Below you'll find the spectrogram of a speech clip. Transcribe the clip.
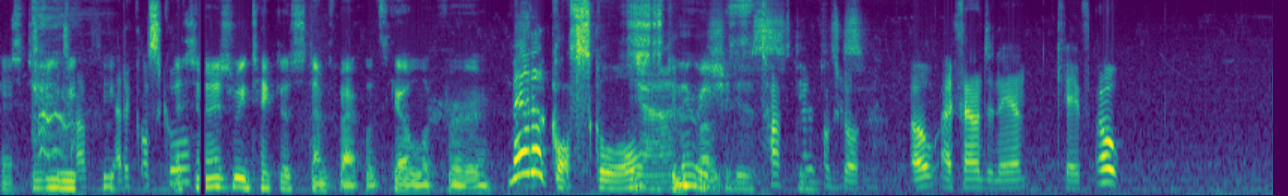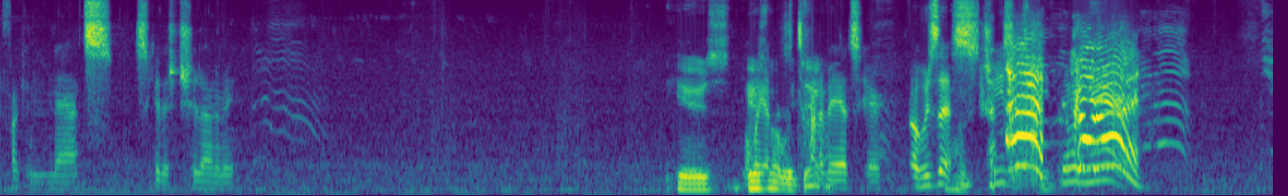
As soon as Tough we, medical as soon as we take those stems back, let's go look for. Medical school. Yeah, I think we should just Tough medical school. Oh, I found an ant cave. Oh! Fucking gnats. Scare the shit out of me. Here's Oh my god, what we there's a ton do. of ants here. Oh, who's this? Oh, Jesus, Ah, what are you doing come here? on!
